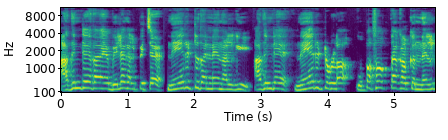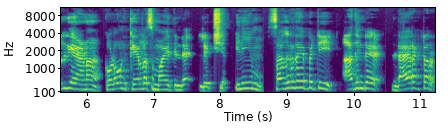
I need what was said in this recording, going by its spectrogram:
അതിന്റെതായ വില കൽപ്പിച്ച് നേരിട്ട് തന്നെ നൽകി അതിന്റെ നേരിട്ടുള്ള ഉപഭോക്താക്കൾക്ക് നൽകുകയാണ് കൊളോൺ കേരള സമാജത്തിന്റെ ലക്ഷ്യം. ഇനിയും സഹൃദയെപ്പറ്റി അതിന്റെ ഡയറക്ടർ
